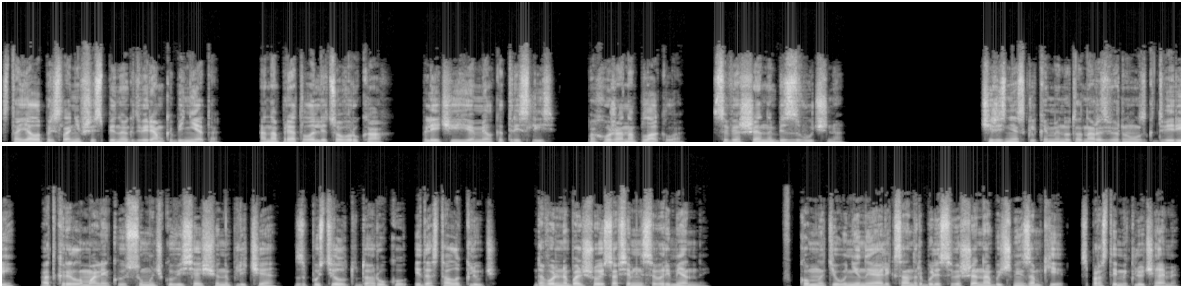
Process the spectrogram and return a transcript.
стояла, прислонившись спиной к дверям кабинета. Она прятала лицо в руках, плечи ее мелко тряслись. Похоже, она плакала, совершенно беззвучно. Через несколько минут она развернулась к двери, открыла маленькую сумочку, висящую на плече, запустила туда руку и достала ключ. Довольно большой, совсем не современный. В комнате у Нины и Александра были совершенно обычные замки с простыми ключами.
